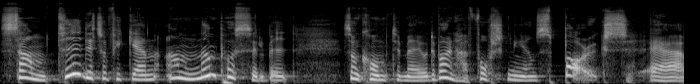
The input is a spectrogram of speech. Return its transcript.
Samtidigt så fick jag en annan pusselbit som kom till mig och det var den här forskningen Sparks. Eh,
